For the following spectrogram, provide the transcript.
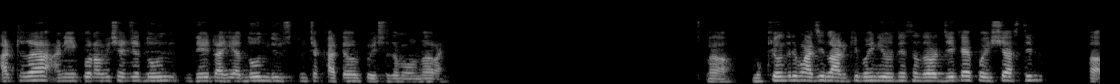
अठरा आणि एकोणावीस या जे दोन डेट आहे या दोन दिवशी तुमच्या खात्यावर पैसे जमा होणार आहे. हा. मुख्यमंत्री माझी लाडकी बहीण योजनेसंदर्भात जे काही पैसे असतील हा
